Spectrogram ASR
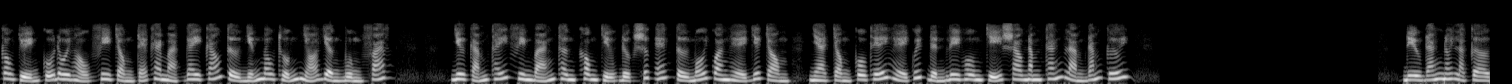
Câu chuyện của đôi hậu phi chồng trẻ khai mạc gây cáo từ những mâu thuẫn nhỏ dần bùng phát. Như cảm thấy phiên bản thân không chịu được sức ép từ mối quan hệ với chồng, nhà chồng cô thế hệ quyết định ly hôn chỉ sau 5 tháng làm đám cưới. Điều đáng nói là cờ,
